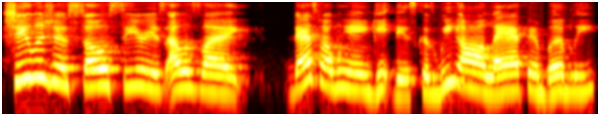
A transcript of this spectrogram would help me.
she was just so serious. I was like, that's why we ain't get this because we all laughing, bubbly.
